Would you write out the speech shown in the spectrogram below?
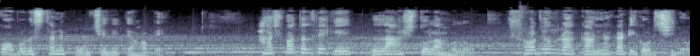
কবরস্থানে পৌঁছে দিতে হবে। হাসপাতাল থেকে লাশ তোলা হলো। স্বজনরা কান্নাকাটি করছিল।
